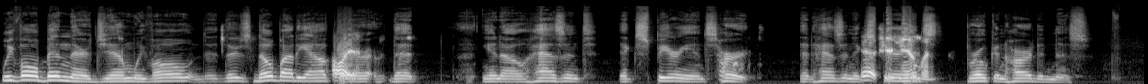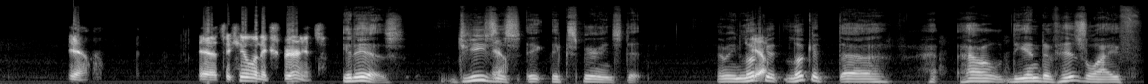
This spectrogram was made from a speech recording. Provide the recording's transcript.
We've all been there, Jim. We've all. There's nobody out oh, there yeah. that you know hasn't experienced hurt, that hasn't experienced yeah, brokenheartedness. Yeah. Yeah, it's a human experience. It is. Jesus yeah. experienced it. I mean, look yeah. at look at uh, how the end of his life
